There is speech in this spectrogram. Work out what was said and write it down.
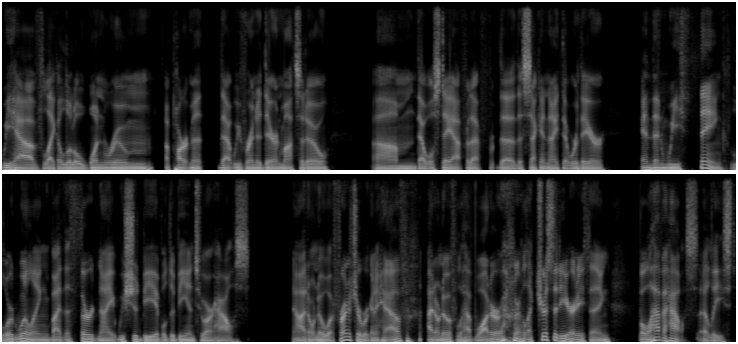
we have like a little one room apartment that we've rented there in Matsudo um, that we'll stay at for that the the second night that we're there. And then we think, Lord willing, by the third night we should be able to be into our house. Now I don't know what furniture we're going to have. I don't know if we'll have water or electricity or anything, but we'll have a house at least.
